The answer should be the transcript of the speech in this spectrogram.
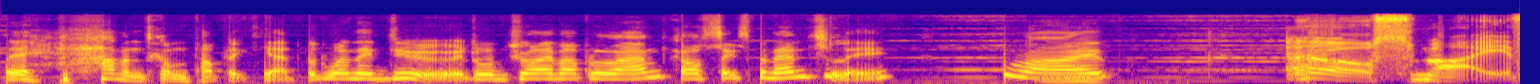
They haven't gone public yet, but when they do, it will drive up land costs exponentially. Right. Oh, Smythe,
